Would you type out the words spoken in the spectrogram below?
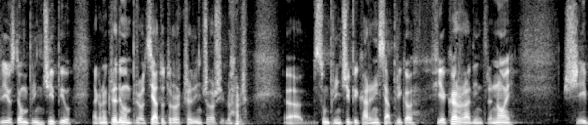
este un principiu. Dacă noi credem în preoția tuturor credincioșilor, uh, sunt principii care ni se aplică fiecărora dintre noi. Și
